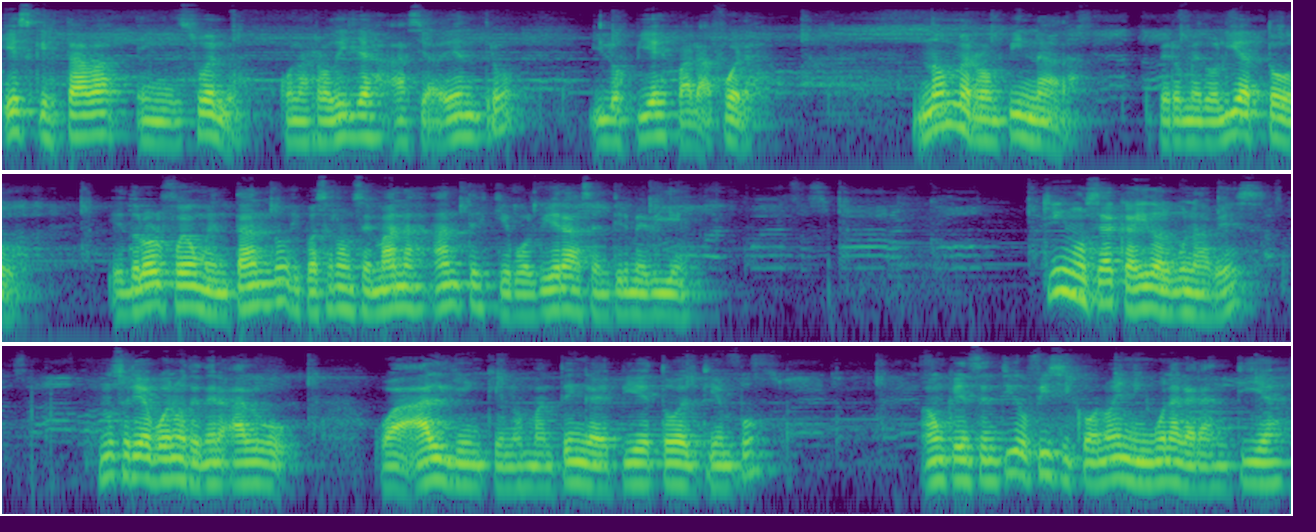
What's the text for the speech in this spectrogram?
es que estaba en el suelo, con las rodillas hacia adentro y los pies para afuera. No me rompí nada, pero me dolía todo. El dolor fue aumentando y pasaron semanas antes que volviera a sentirme bien. ¿Quién no se ha caído alguna vez? ¿No sería bueno tener algo o a alguien que nos mantenga de pie todo el tiempo? Aunque en sentido físico no hay ninguna garantía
